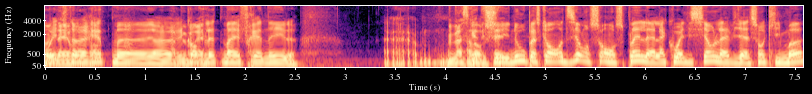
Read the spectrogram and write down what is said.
Oui, c'est un rythme euh, complètement effréné. Là. Euh, parce que chez nous, parce qu'on dit, on, se plaint, la, la coalition l'aviation climat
